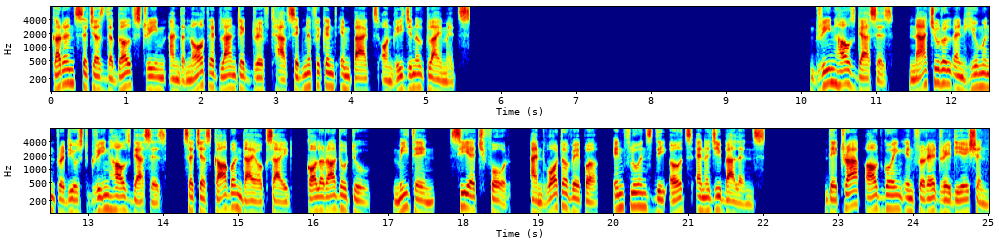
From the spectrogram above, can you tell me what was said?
Currents such as the Gulf Stream and the North Atlantic Drift have significant impacts on regional climates. Greenhouse gases, natural and human produced greenhouse gases, such as carbon dioxide, Colorado 2, methane, CH4, and water vapor, influence the Earth's energy balance. They trap outgoing infrared radiation,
